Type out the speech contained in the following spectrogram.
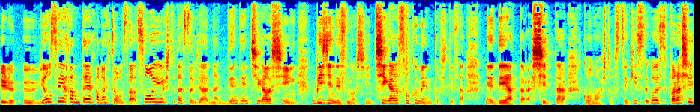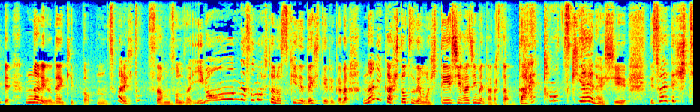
いる、うん、陽性反対派の人もさそういう人たちとじゃあ何全然違うシーンビジネスのシーン違う側面としてさ、ね、出会ったら知ったらこの人素敵すごい素晴らしいってなるよねきっと、うん、つまり人ってさもうそのさいろんなその人の好きでできてるから何か一つでも否定し始めたらさ誰とも付き合えないしでそうやって否定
